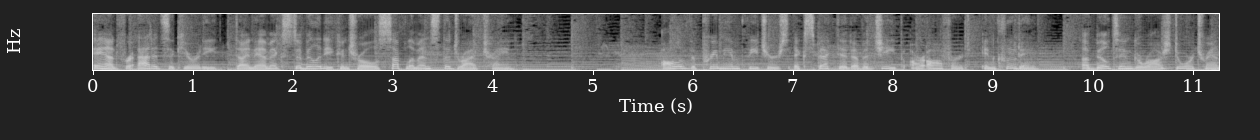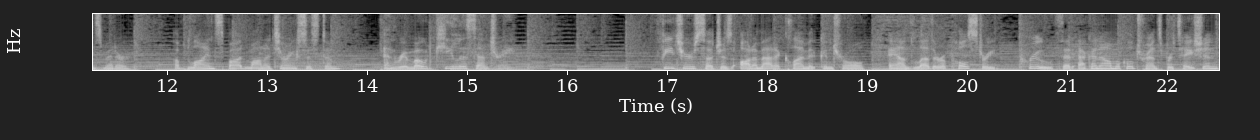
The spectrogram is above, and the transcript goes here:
And for added security, Dynamic Stability Control supplements the drivetrain. All of the premium features expected of a Jeep are offered, including a built-in garage door transmitter, a blind spot monitoring system, and remote keyless entry. Features such as automatic climate control and leather upholstery prove that economical transportation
